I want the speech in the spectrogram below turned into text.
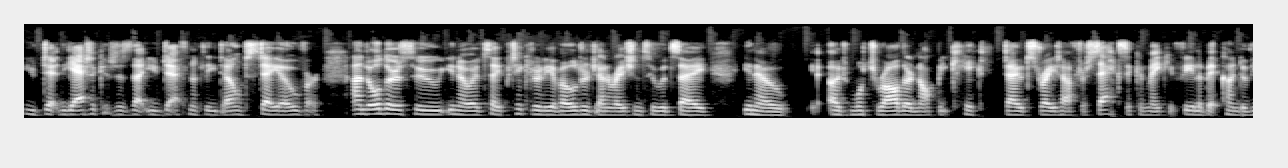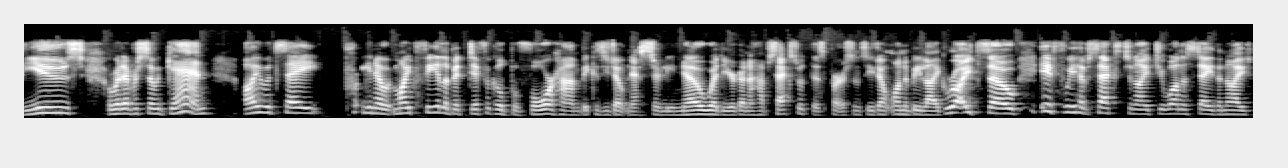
you de- the etiquette is that you definitely don't stay over, and others who you know I'd say particularly of older generations who would say you know I'd much rather not be kicked out straight after sex. It can make you feel a bit kind of used or whatever. So again, I would say you know, it might feel a bit difficult beforehand because you don't necessarily know whether you're going to have sex with this person. So you don't want to be like, right, so if we have sex tonight, you want to stay the night?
